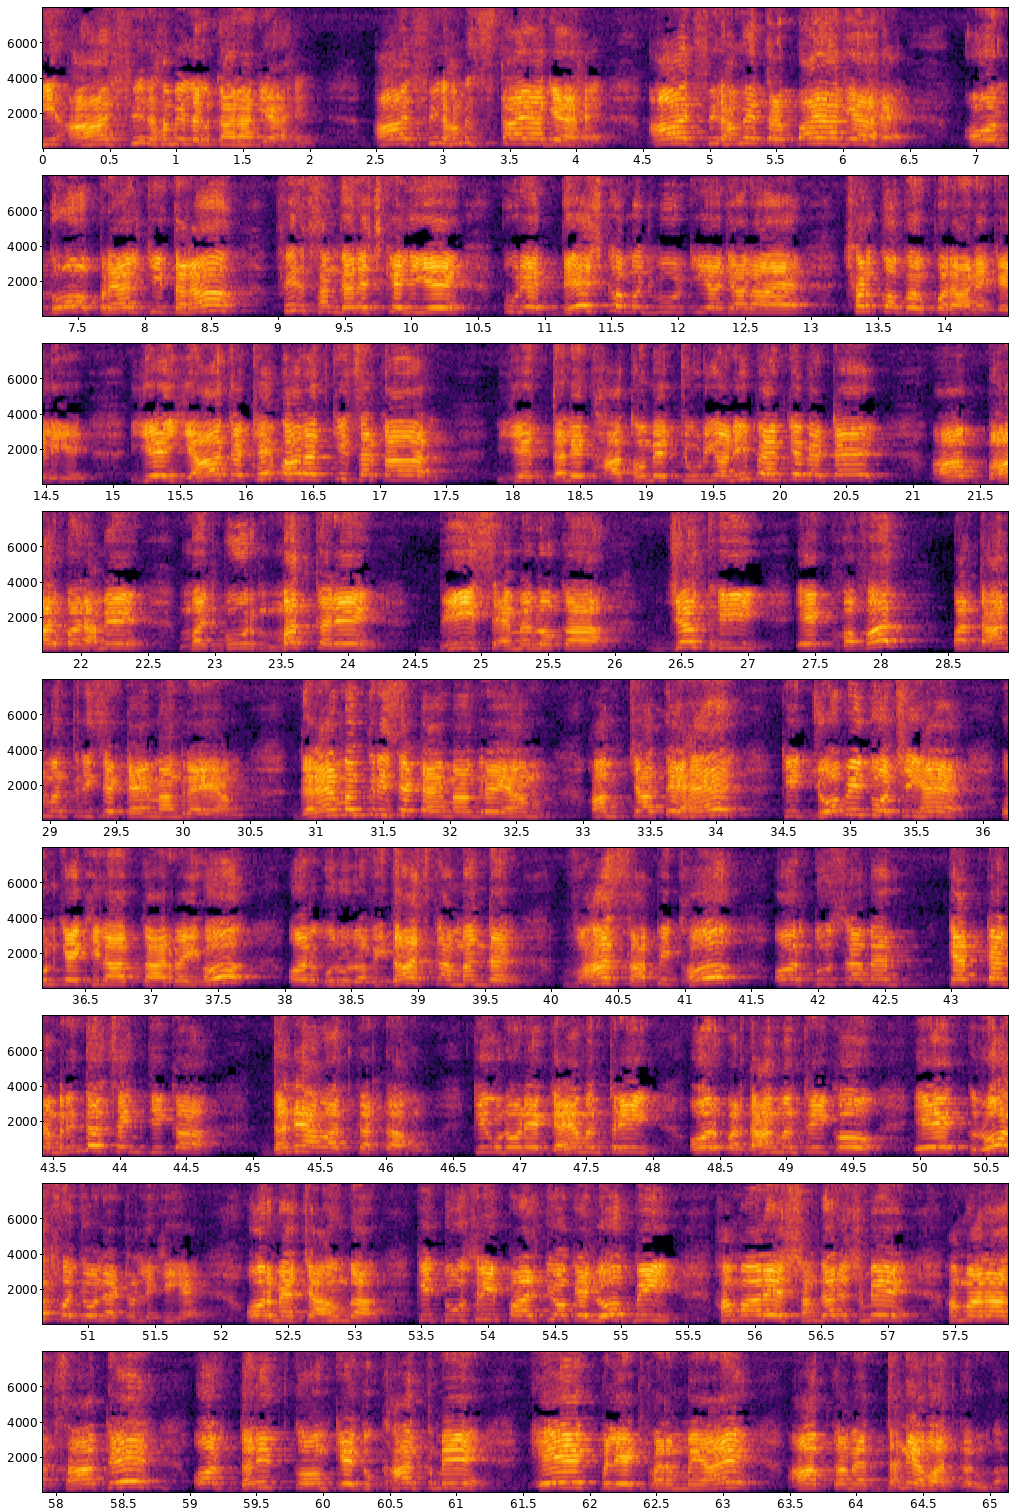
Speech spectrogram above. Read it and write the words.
आज फिर हमें ललकारा गया है, आज फिर हमें सताया गया है, आज फिर हमें तड़पाया गया है और 2 अप्रैल की तरह फिर संघर्ष के लिए पूरे देश को मजबूर किया जा रहा है सड़कों के ऊपर आने के लिए। ये याद रखे भारत की सरकार। ये दलित हाथों में चूड़ियाँ नहीं पहन के बैठे। आप बार बार हमें मजबूर मत करें। 20 एमएलओ का जल्द ही एक वफद प्रधानमंत्री से टाइम मांग रहे हैं हम। गृह मंत्री से टाइम मांग रहे हैं हम। हम चाहते हैं कि जो भी दोषी हैं, उनके खिलाफ कार्रवाई हो और गुरु रविदास का मंदिर वहाँ स्थापित हो। और दूसरा मैं कैप्टन अमरिंदर सिंह जी का धन्यवाद करता हूँ कि उन्होंने गृह मंत्री और प्रधानमंत्री को एक रोज वजो लेटर लिखी है। और मैं चाहूँगा कि दूसरी पार्टियों के लोग भी हमारे संघर्ष में हमारा साथ दे और दलित कौम के दुखांत में एक प्लेटफॉर्म में आए, आपका मैं धन्यवाद करूँगा।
